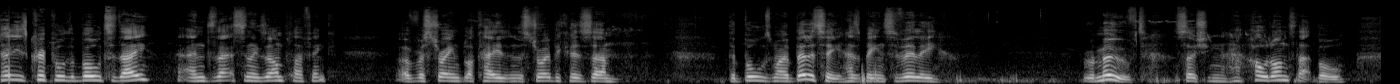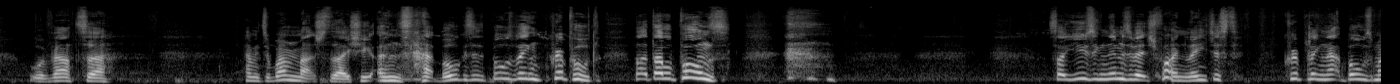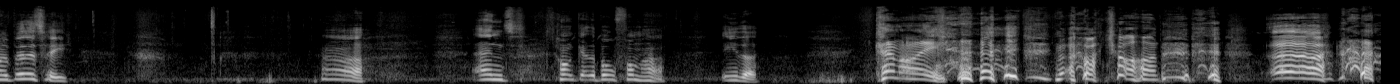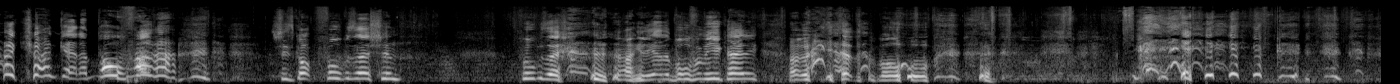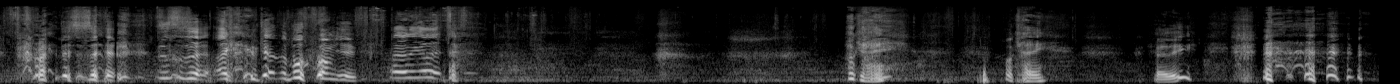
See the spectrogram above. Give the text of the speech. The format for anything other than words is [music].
Kaylie's crippled the ball today, and that's an example, I think, of restrain, blockade, and destroy because um, the ball's mobility has been severely removed, so she can hold on to that ball without uh, having to run much today. She owns [laughs] that ball because the ball's been crippled like double pawns. [laughs] so using Nimzovich finally, just crippling that ball's mobility Ah. And can't get the ball from her either. Can I? [laughs] no, I can't. Uh, [laughs] [laughs] I can't get the ball from her. She's got full possession. Full possession. I'm going to get the ball from you, Kaylie. I'm going to get the ball. right, this is it. This is it. I can get the ball from you. I'm going to get it. Okay. Okay. Ready? [laughs]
